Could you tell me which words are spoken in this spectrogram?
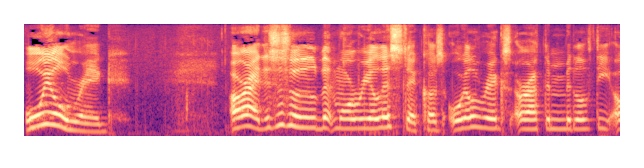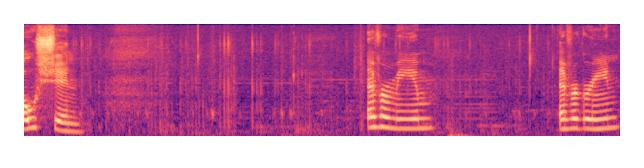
Oil rig. Alright, this is a little bit more realistic because oil rigs are at the middle of the ocean. Ever meme. Evergreen.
